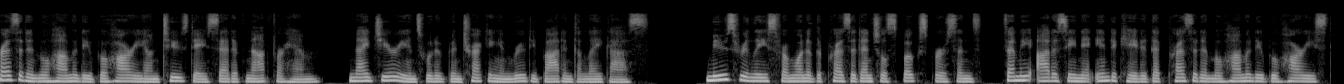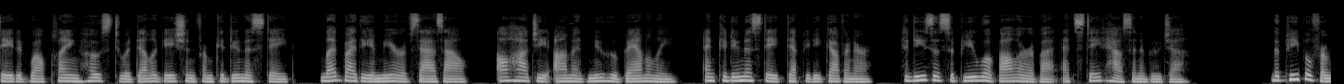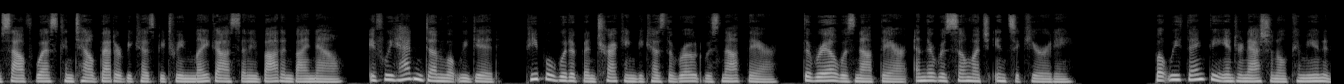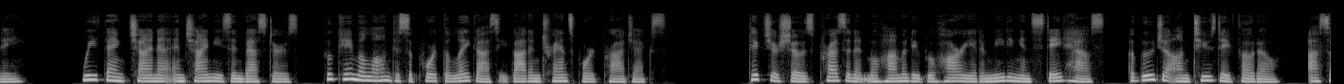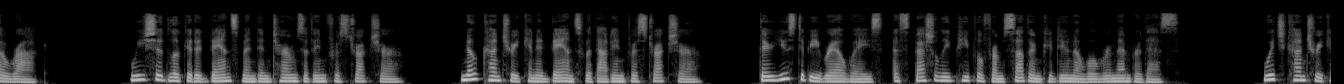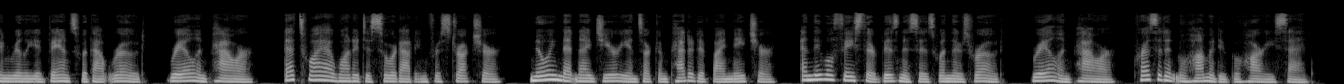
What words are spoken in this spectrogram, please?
President Muhammadu Buhari on Tuesday said if not for him, Nigerians would have been trekking in Route Ibadan to Lagos. News release from one of the presidential spokespersons, Femi Adesina, indicated that President Muhammadu Buhari stated while playing host to a delegation from Kaduna State, led by the Emir of Zazzau, Alhaji Ahmed Nuhu Bamalli, and Kaduna State Deputy Governor, Hadiza Sabuwa Balarabe at State House in Abuja. The people from Southwest can tell better because between Lagos and Ibadan by now, if we hadn't done what we did, people would have been trekking because the road was not there, the rail was not there, and there was so much insecurity. But we thank the international community. We thank China and Chinese investors, who came along to support the Lagos Ibadan transport projects. Picture shows President Muhammadu Buhari at a meeting in State House, Abuja on Tuesday. Photo Aso Rock. We should look at advancement in terms of infrastructure. No country can advance without infrastructure. There used to be railways, especially people from southern Kaduna will remember this. Which country can really advance without road, rail, and power? That's why I wanted to sort out infrastructure, knowing that Nigerians are competitive by nature, and they will face their businesses when there's road, rail, and power, President Muhammadu Buhari said.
